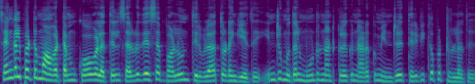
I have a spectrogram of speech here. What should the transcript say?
செங்கல்பட்டு மாவட்டம் கோவளத்தில் சர்வதேச பலூன் திருவிழா தொடங்கியது. இன்று முதல் மூன்று நாட்களுக்கு நடக்கும் என்று தெரிவிக்கப்பட்டுள்ளது.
